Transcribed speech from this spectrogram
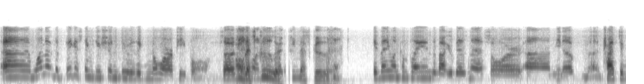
Uh, one of the biggest things you shouldn't do is ignore people. So oh, that's good. That's good. If anyone complains about your business or um, you know uh, tries to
